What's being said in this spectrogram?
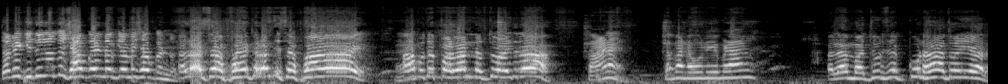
તમે કીધું નતું સાફ કરી નાખ્યો અમે સાફ કરી નાખ્યો સફાઈ કરવાની સફાઈ. આ બધું પડવાનું નતું હાજરા કાણે તમારે નવું નહીં બનાવ્યું અલા મજૂર છે કોણ હા તો યાર?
